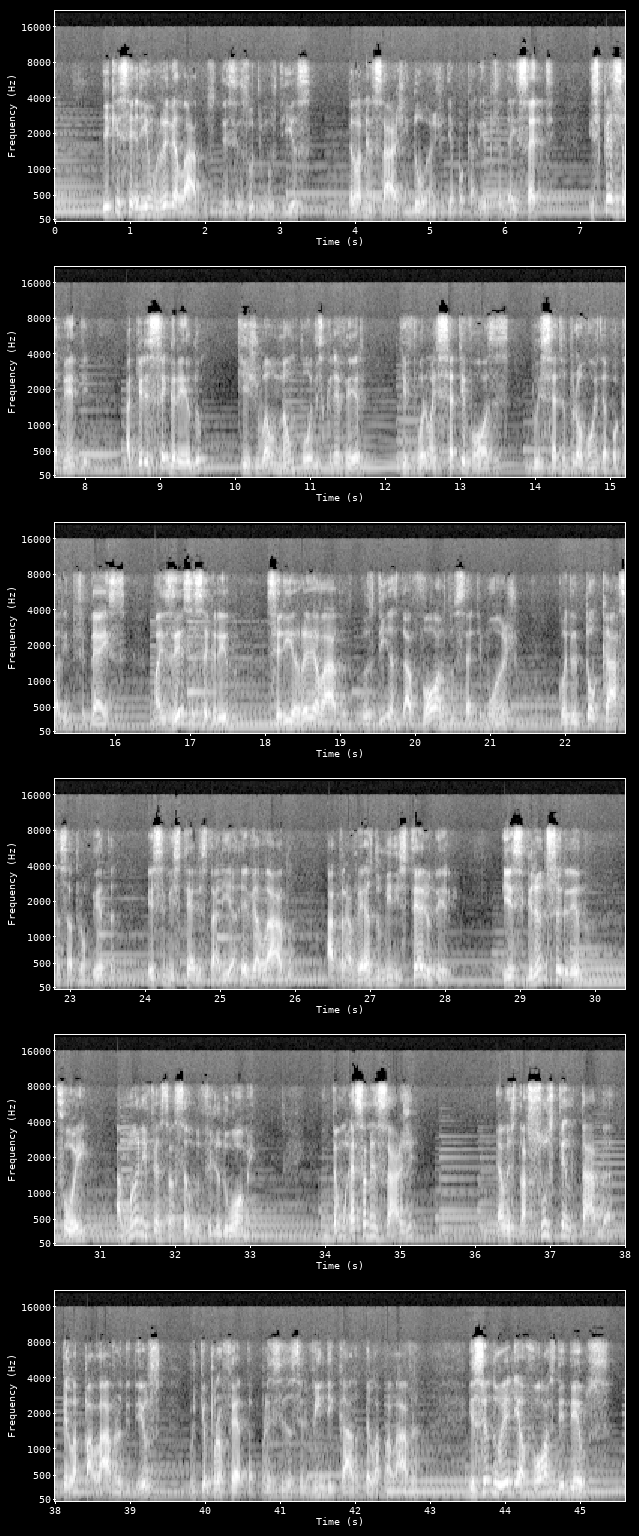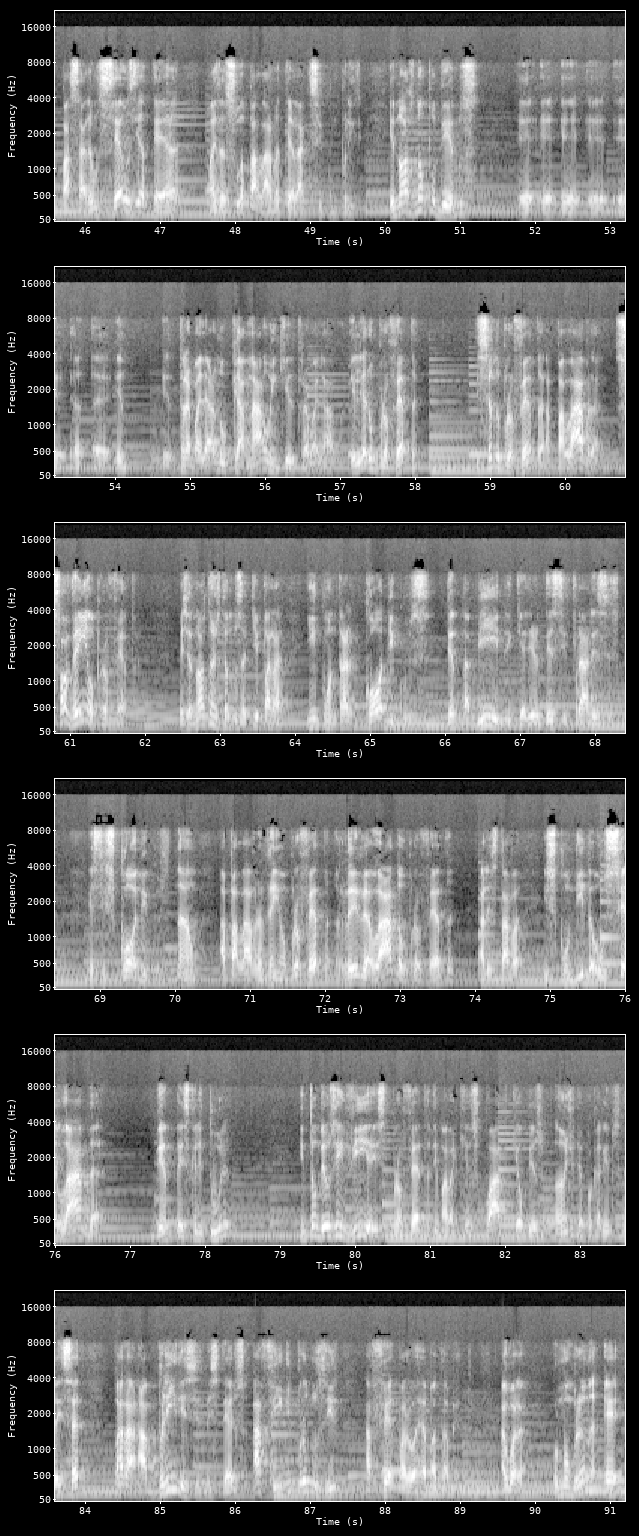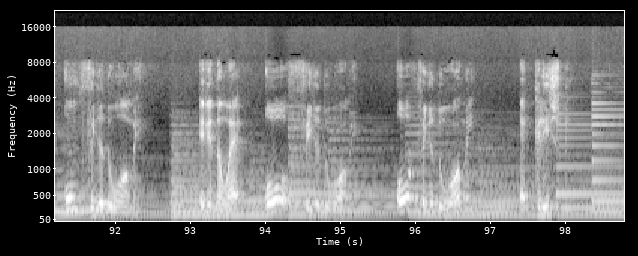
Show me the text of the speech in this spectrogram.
e que seriam revelados nesses últimos dias pela mensagem do anjo de Apocalipse 10:7, especialmente aquele segredo que João não pôde escrever, que foram as sete vozes dos sete trovões de Apocalipse 10. Mas esse segredo seria revelado nos dias da voz do sétimo anjo, quando ele tocasse essa trombeta, esse mistério estaria revelado através do ministério dele. E esse grande segredo foi a manifestação do Filho do Homem. Então, essa mensagem ela está sustentada pela palavra de Deus porque o profeta precisa ser vindicado pela palavra, e sendo ele a voz de Deus, passarão céus e a terra, mas a sua palavra terá que se cumprir. E nós não podemos é, é, é, trabalhar no canal em que ele trabalhava. Ele era um profeta, e sendo profeta, a palavra só vem ao profeta. Veja, nós não estamos aqui para encontrar códigos dentro da Bíblia e querer decifrar esses esses códigos. Não, a palavra vem ao profeta, revelada ao profeta, ela estava escondida ou selada dentro da Escritura. Então Deus envia esse profeta de Malaquias 4, que é o mesmo anjo de Apocalipse 10, 7, para abrir esses mistérios a fim de produzir a fé para o arrebatamento. Agora, o irmão Brana é um filho do homem, ele não é o filho do homem. O filho do homem é Cristo.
